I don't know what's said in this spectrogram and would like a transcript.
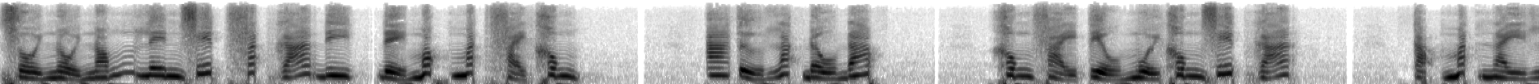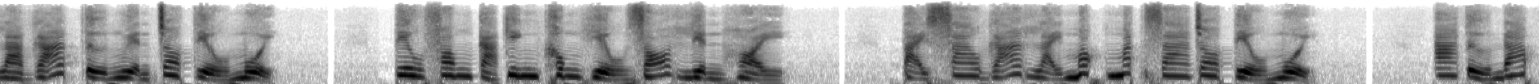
rồi nổi nóng lên giết phát gã đi để móc mắt phải không? A tử lắc đầu đáp. Không phải tiểu muội không giết gã. Cặp mắt này là gã tự nguyện cho tiểu muội. Tiêu phong cả kinh không hiểu rõ liền hỏi. Tại sao gã lại móc mắt ra cho tiểu muội? A tử đáp.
